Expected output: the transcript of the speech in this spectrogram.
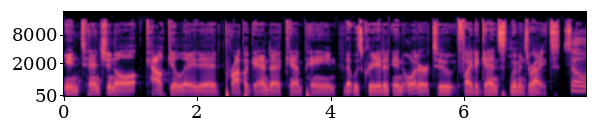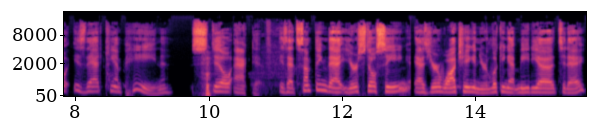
intentional, calculated propaganda campaign that was created in order to fight against women's rights. So is that campaign still active. Is that something that you're still seeing as you're watching and you're looking at media today?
